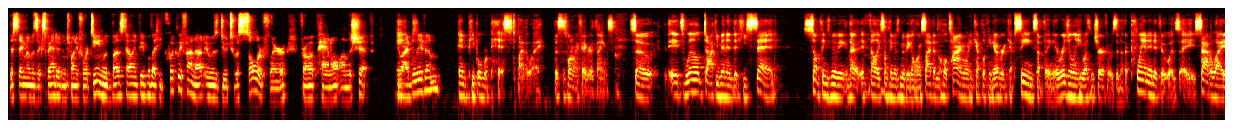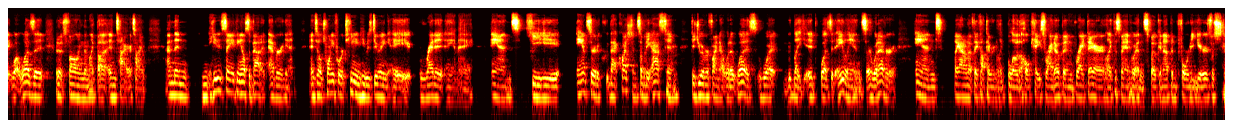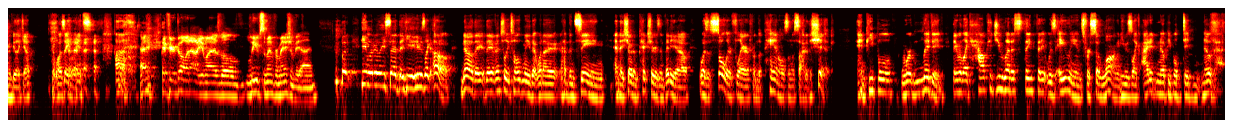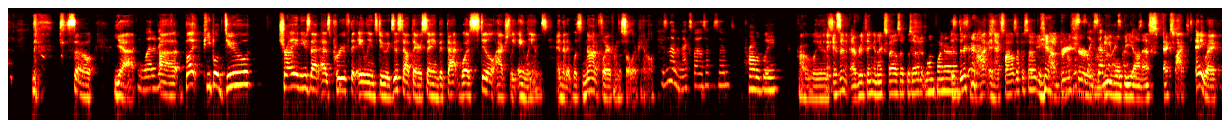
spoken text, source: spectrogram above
This statement was expanded in 2014 with Buzz telling people that he quickly found out it was due to a solar flare from a panel on the ship. Do I believe him? and people were pissed by the way. This is one of my favorite things. So it's well documented that he said something's moving that it felt like something was moving alongside them the whole time. When he kept looking over he kept seeing something. And originally he wasn't sure if it was another planet if it was a satellite what was it? But it was following them like the entire time. And then he didn't say anything else about it ever again until 2014 he was doing a reddit ama and he answered that question. Somebody asked him did you ever find out what it was? What like it was it aliens or whatever? And like i don't know if they thought they were gonna like blow the whole case right open right there like this man who hadn't spoken up in 40 years was just gonna be like yep it was aliens. Uh, Hey, if you're going out, you might as well leave some information behind. But he literally said that he, he was like oh no they, they eventually told me that what i had been seeing and they showed him pictures and video was a solar flare from the panels on the side of the ship. And people were livid. They were like how could you let us think that it was aliens for so long? And he was like i didn't know people didn't know that. So yeah. What uh, but people do try and use that as proof that aliens do exist out there, saying that that was still actually aliens and that it was not a flare from the solar panel. Isn't that an X Files episode? Probably, probably is. Isn't everything an X Files episode at one point or Is another? this not an X Files episode? yeah, I'm pretty This sure like we will be X-Files. on S- X Files. Anyway,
